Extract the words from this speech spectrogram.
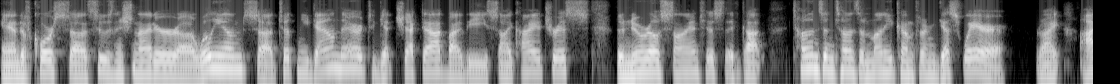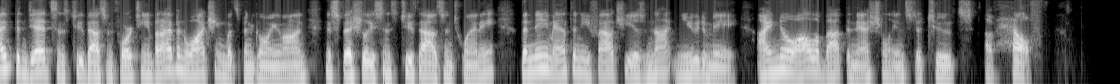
And of course, uh, Susan Schneider uh, Williams uh, took me down there to get checked out by the psychiatrists, the neuroscientists. They've got tons and tons of money come from guess where? right? I've been dead since 2014, but I've been watching what's been going on, especially since 2020. The name Anthony Fauci is not new to me. I know all about the National Institutes of Health.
